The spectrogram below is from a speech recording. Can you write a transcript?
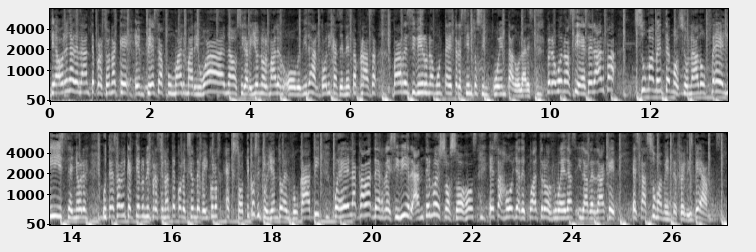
de ahora en adelante, persona que empiece a fumar marihuana o cigarrillos normales o bebidas alcohólicas en esta plaza va a recibir una multa de 350 dólares. Pero bueno, así es. El Alfa sumamente emocionado, feliz, señores. Ustedes saben que él tiene una impresionante colección de vehículos exóticos, incluyendo el Bugatti. Pues él acaba de recibir ante nuestros ojos esa joya de cuatro ruedas y la verdad que está sumamente feliz. Veamos.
